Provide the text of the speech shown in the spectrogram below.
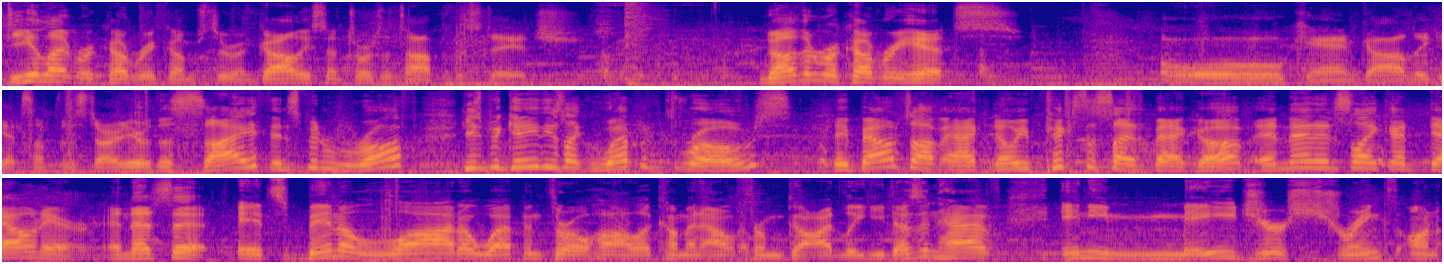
D-Light recovery comes through, and Godly sent towards the top of the stage. Another recovery hits. Oh, can Godly get something started here with the Scythe? It's been rough. He's been getting these like weapon throws. They bounce off Acno. He picks the Scythe back up, and then it's like a down air, and that's it. It's been a lot of weapon throw Hala coming out from Godly. He doesn't have any major strength on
